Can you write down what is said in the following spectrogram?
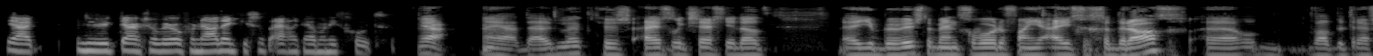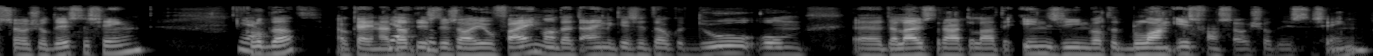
ja, nu ik daar zo weer over nadenk, is dat eigenlijk helemaal niet goed. Ja, nou ja, duidelijk. Dus eigenlijk zeg je dat uh, je bewuster bent geworden van je eigen gedrag uh, wat betreft social distancing. Ja. Klopt dat? Oké, okay, nou Ja, dat is klopt. dus al heel fijn, want uiteindelijk is het ook het doel om uh, de luisteraar te laten inzien wat het belang is van social distancing.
